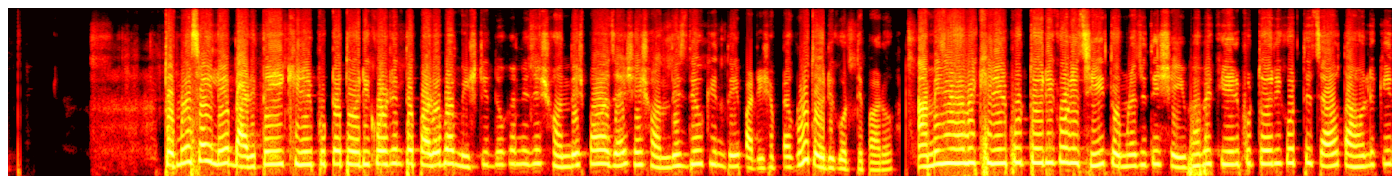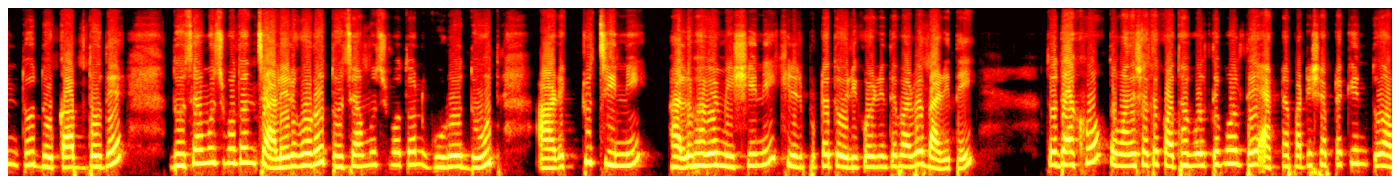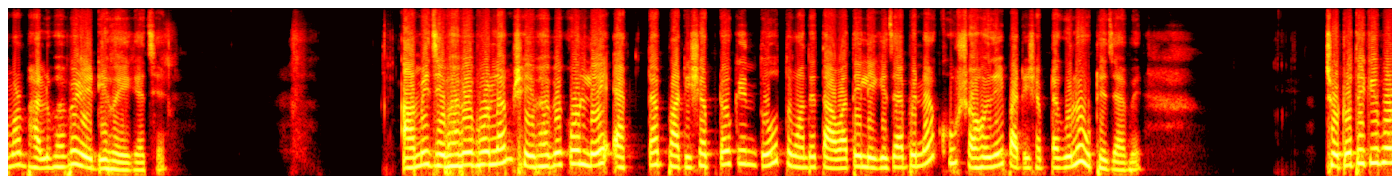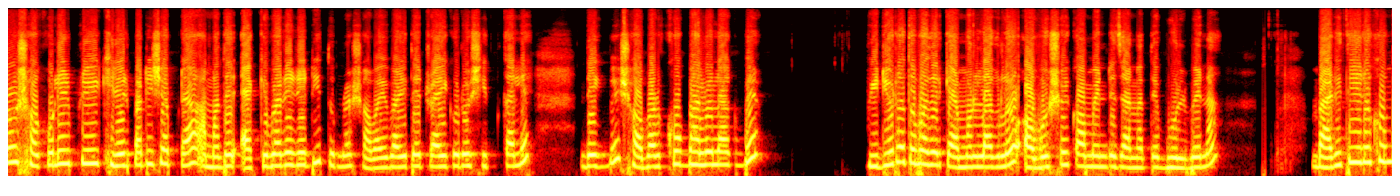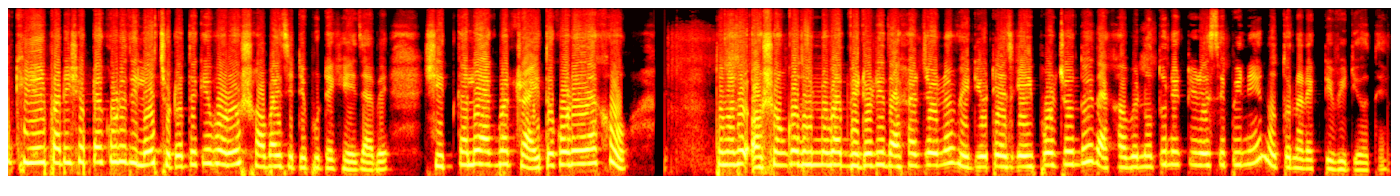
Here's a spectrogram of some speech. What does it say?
তোমরা চাইলে বাড়িতে এই ক্ষীরের পুরটা তৈরি করে নিতে পারো বা মিষ্টির দোকানে যে সন্দেশ পাওয়া যায়, সেই সন্দেশ দিয়েও কিন্তু এই পাটিসাপটাগুলো তৈরি করতে পারো। আমি যেভাবে ক্ষীরের পুর তৈরি করেছি, তোমরা যদি সেইভাবে ক্ষীরের পুর তৈরি করতে চাও, তাহলে কিন্তু দু কাপ দুধে দু চামচ মতন চালের গুঁড়ো, দু চামচ মতন গুঁড়ো দুধ, আর একটু চিনি ভালোভাবে মিশিয়ে নিয়ে ক্ষীরের পুরটা তৈরি করে নিতে পারবে বাড়িতেই। তো দেখো, তোমাদের সাথে কথা বলতে বলতে একটা পাটিসাপটা কিন্তু আমার ভালোভাবে রেডি হয়ে গেছে। আমি যেভাবে বললাম, সেইভাবে করলে একটা পাটিসাপটাও কিন্তু তোমাদের তাওয়াতে লেগে যাবে না, খুব সহজেই পাটিসাপটাগুলো উঠে যাবে। ছোট থেকে বড় সকলের প্রিয় ক্ষীরের পাটিসাপটা আমাদের একেবারে রেডি তোমরা সবাই বাড়িতে ট্রাই করো শীতকালে। দেখবে সবার খুব ভালো লাগবে। ভিডিওটা তোমাদের কেমন লাগল অবশ্যই কমেন্টে জানাতে ভুলবে না। বাড়িতে এরকম ক্ষীরের পাটিসাপটা করে দিলে ছোট থেকে বড় সবাই চেটে পুটে খেয়ে যাবে। শীতকালে একবার ট্রাই তো করে দেখো। তোমাদের অসংখ্য ধন্যবাদ ভিডিওটি দেখার জন্য। ভিডিওটি আজকে এই পর্যন্তই। দেখা হবে নতুন একটি রেসিপি নিয়ে নতুন আর একটি ভিডিওতে।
